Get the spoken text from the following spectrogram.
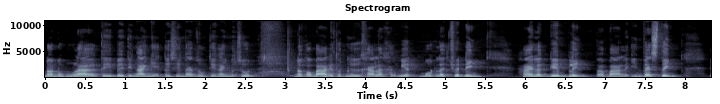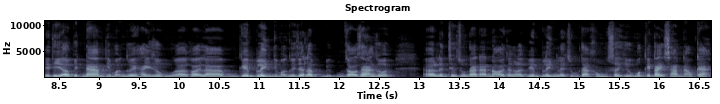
nó đúng là thì về tiếng Anh ấy tôi xin phép dùng tiếng Anh một chút. Nó có ba cái thuật ngữ khá là khác biệt. Một là trading hai là gambling và ba là investing thế thì ở Việt Nam thì mọi người hay dùng ờ, gọi là gambling thì mọi người rất là rõ ràng rồi. Ờ, lần trước chúng ta đã nói rằng là gambling là chúng ta không sở hữu một cái tài sản nào cả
